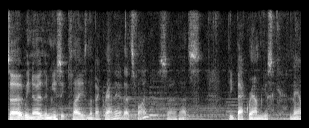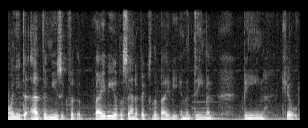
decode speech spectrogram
So we know the music plays in the background there, that's fine. So that's the background music. Now we need to add the music for the baby or the sound effects of the baby and the demon being killed.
